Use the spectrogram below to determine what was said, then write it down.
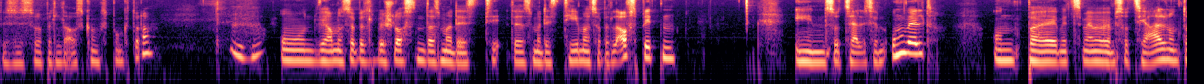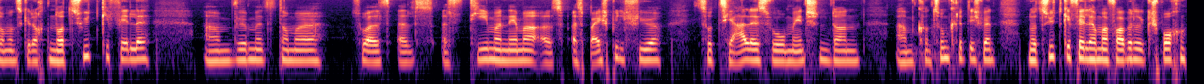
Das ist so ein bisschen der Ausgangspunkt, oder? Mhm. Und wir haben uns so ein bisschen beschlossen, dass wir das, dass wir das Thema so ein bisschen aufsplitten in Soziales und Umwelt. Und bei, jetzt sind wir beim Sozialen und da haben wir uns gedacht, Nord-Süd-Gefälle ähm, würden wir jetzt da mal so als, als, als Thema nehmen, als, als Beispiel für Soziales, wo Menschen dann ähm, konsumkritisch werden. Nord-Süd-Gefälle haben wir vorher ein bisschen gesprochen,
